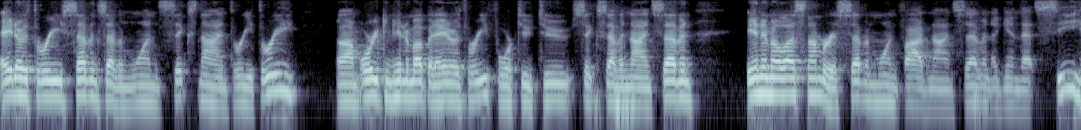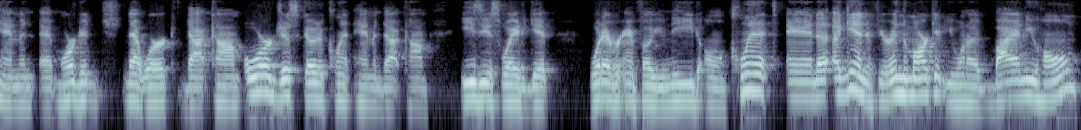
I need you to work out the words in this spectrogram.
803 771 6933. Um, or you can hit him up at 803 422 6797. NMLS number is 71597. Again, that's C Hammond at mortgagenetwork.com or just go to clinthammond.com. Easiest way to get whatever info you need on Clint. And uh, again, if you're in the market, you want to buy a new home,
